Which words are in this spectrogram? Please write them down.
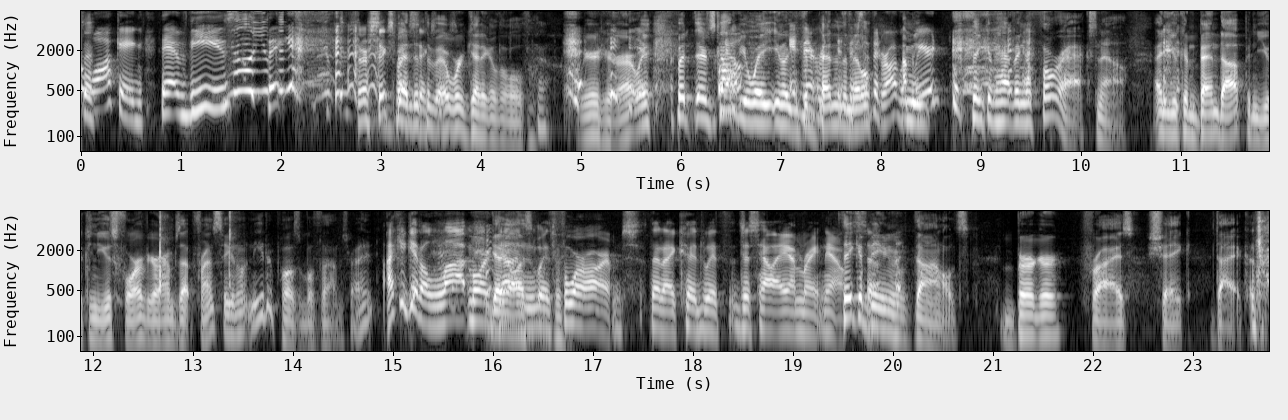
stuff. walking. They have these. No, you They- They're six by six. the, we're getting a little weird here, aren't we? But there's got to Well, be a way, you know, you can there- bend in the middle. is the there middle. something wrong I with mean, weird? think of having a thorax now, and you can bend up, and you can use four of your arms up front, so you don't need opposable thumbs, right? I could get a lot more Get a done with four arms than I could with just how I am right now. Think of So- being McDonald's: burger, fries, shake, Diet Coke.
